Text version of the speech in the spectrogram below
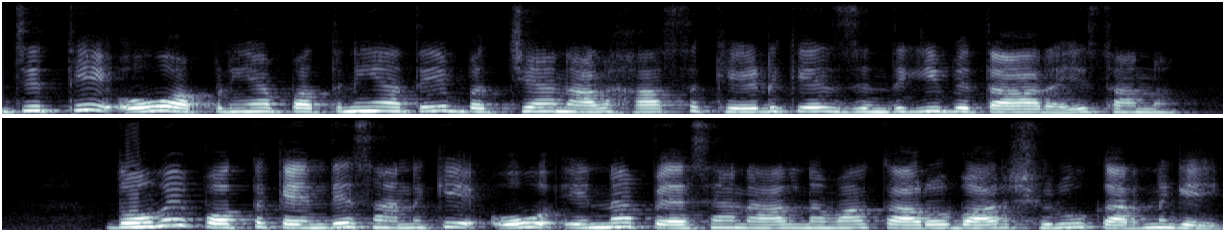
ਜਿੱਥੇ ਉਹ ਆਪਣੀਆਂ ਪਤਨੀਆਂ ਤੇ ਬੱਚਿਆਂ ਨਾਲ ਹੱਸ ਖੇਡ ਕੇ ਜ਼ਿੰਦਗੀ ਬਿਤਾ ਰਹੇ ਸਨ। ਦੋਵੇਂ ਪੁੱਤ ਕਹਿੰਦੇ ਸਨ ਕਿ ਉਹ ਇਹਨਾਂ ਪੈਸਿਆਂ ਨਾਲ ਨਵਾਂ ਕਾਰੋਬਾਰ ਸ਼ੁਰੂ ਕਰਨਗੇ।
